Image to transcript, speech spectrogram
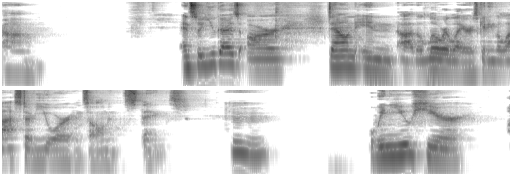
Um, and so you guys are down in uh, the lower layers, getting the last of your and Solomon's things. hmm when you hear a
